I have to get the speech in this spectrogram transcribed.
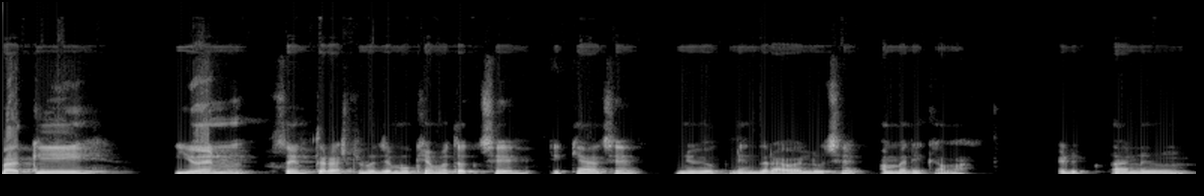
બાકી યુએન સંયુક્ત રાષ્ટ્રનું જે મુખ્ય મથક છે એ ક્યાં છે? ન્યુયોર્કની અંદર આવેલું છે, અમેરિકામાં. આનું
